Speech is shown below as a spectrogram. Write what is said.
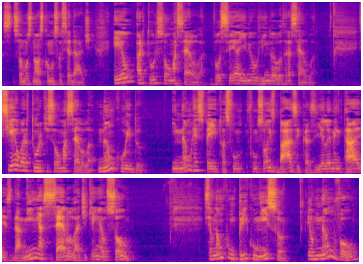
somos nós como sociedade. Eu, Arthur, sou uma célula. Você aí me ouvindo é outra célula. Se eu, Arthur, que sou uma célula, não cuido e não respeito as fun funções básicas e elementares da minha célula, de quem eu sou, se eu não cumprir com isso, eu não vou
